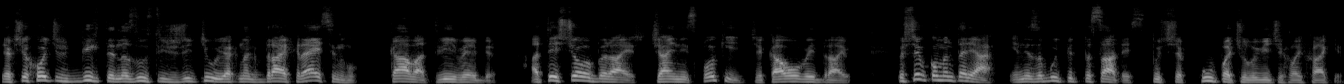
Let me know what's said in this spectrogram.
Якщо хочеш бігти назустріч життю, як на драйв-рейсингу, кава твій вибір. А ти що обираєш? Чайний спокій чи кавовий драйв? Пиши в коментарях і не забудь підписатись. Тут ще купа чоловічих лайфхаків.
